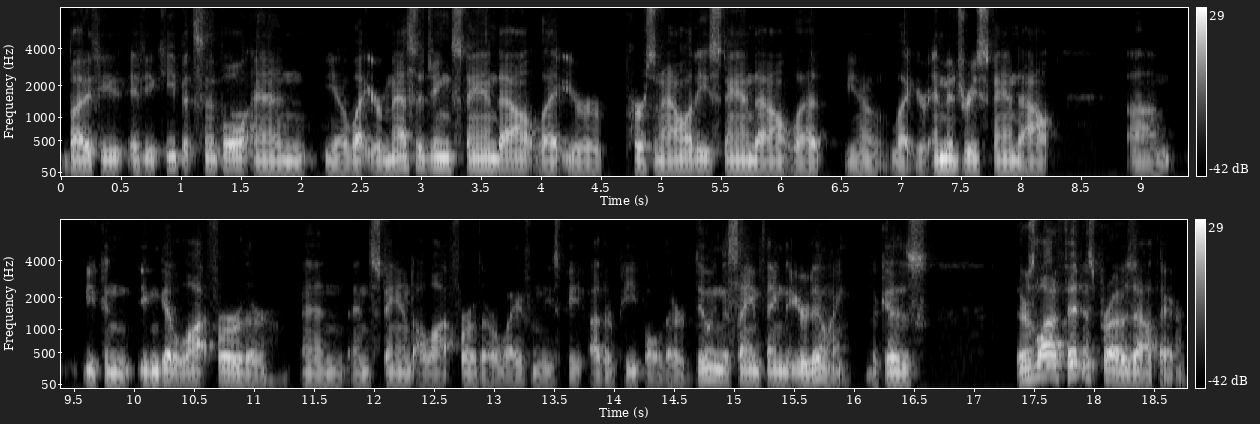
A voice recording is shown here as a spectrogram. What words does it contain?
But if you if you keep it simple and you know let your messaging stand out, let your personality stand out, let you know let your imagery stand out, um, you can you can get a lot further and and stand a lot further away from these pe- other people that are doing the same thing that you're doing because there's a lot of fitness pros out there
